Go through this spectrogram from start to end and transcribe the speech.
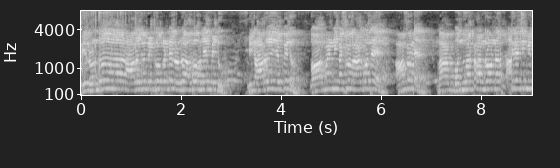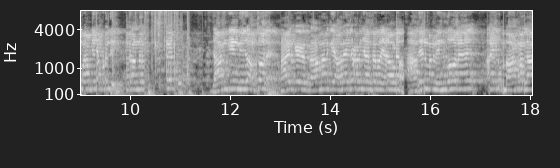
మీరు రెండో ఆలోచన పెట్టుకోకుండా రెండో అపోహలు ఏం పెట్టు. మీకు ఆ రోజు చెప్పాను గవర్నమెంట్ కష్టంలో రాకపోతే అవసరం మా బంధువర్గాలు అందరూ ఉన్నారు. అదే మీ బాధ్యత చెప్పండి అందరూ దానికి మీరు అప్పుకోవాలి ఆయనకి గ్రామానికి ఎవరైతే పని చేస్తారో అదే మనం ఎన్నుకోవాలి. ఆయన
